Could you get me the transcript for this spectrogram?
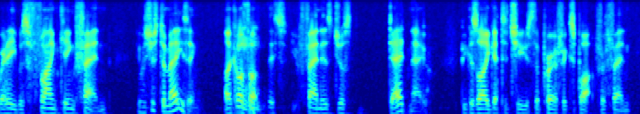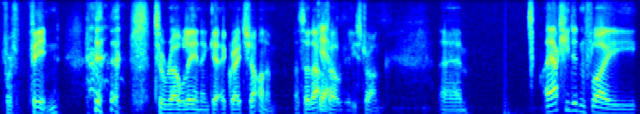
where he was flanking Fenn, it was just amazing. Like I thought, this Fenn is just dead now because I get to choose the perfect spot for Fenn for Finn to roll in and get a great shot on him. And so that Yeah. felt really strong. Um, I actually didn't fly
